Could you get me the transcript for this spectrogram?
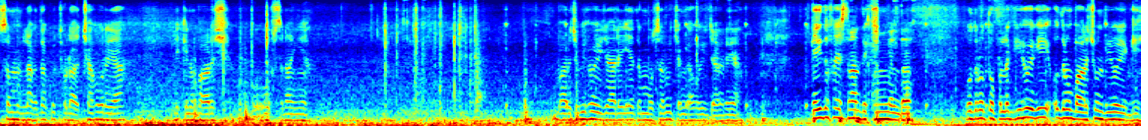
ਮੌਸਮ ਲੱਗਦਾ ਕੁਝ ਥੋੜਾ ਅੱਛਾ ਹੋ ਰਿਹਾ, ਲੇਕਿਨ ਬਾਰਿਸ਼ ਉਸ ਤਰ੍ਹਾਂ ਹੀ ਹੈ ਬਾਰਿਸ਼ ਵੀ ਹੋਈ ਜਾ ਰਹੀ ਹੈ ਤੇ ਮੌਸਮ ਵੀ ਚੰਗਾ ਹੋਈ ਜਾ ਰਿਹਾ। ਕਈ ਦਫਾ ਇਸ ਤਰ੍ਹਾਂ ਦੇਖਣ ਨੂੰ ਮਿਲਦਾ, ਉਧਰੋਂ ਧੁੱਪ ਲੱਗੀ ਹੋਏਗੀ, ਉਧਰੋਂ ਬਾਰਿਸ਼ ਹੁੰਦੀ ਹੋਏਗੀ।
